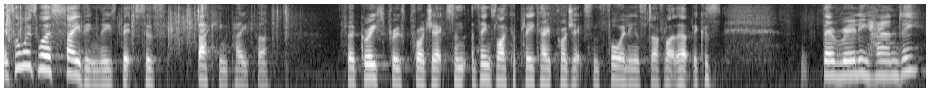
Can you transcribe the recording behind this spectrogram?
It's always worth saving these bits of backing paper for greaseproof projects and, and things like applique projects and foiling and stuff like that because they're really handy.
